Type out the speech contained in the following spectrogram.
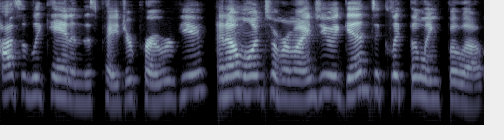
possibly can in this PagrPro review, and I want to remind you again to click the link below.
